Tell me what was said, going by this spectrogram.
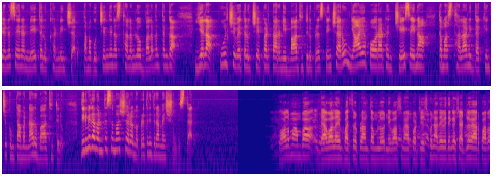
జనసేన నేతలు ఖండించారు. తమకు చెందిన స్థలంలో బలవంతంగా ఎలా కూల్చివేతలు చేపడతారని బాధితులు ప్రశ్నించారు. న్యాయ పోరాటం చేసైనా తమ స్థలాన్ని దక్కించుకుంటామన్నారు బాధితులు. దీని మీద మరింత సమాచారం ప్రతినిధి రమేష్ అందిస్తారు. పోలమాంబ దేవాలయం పరిసర ప్రాంతంలో నివాసం ఏర్పాటు చేసుకుని అదేవిధంగా షెడ్లు ఏర్పాటు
